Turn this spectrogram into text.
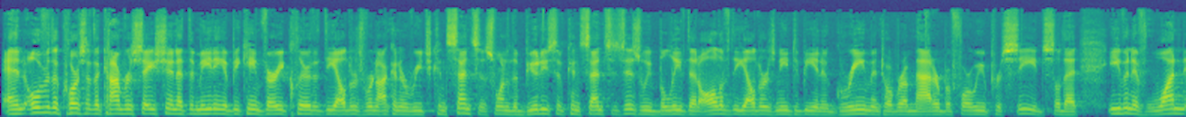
And over the course of the conversation at the meeting, it became very clear that the elders were not going to reach consensus. One of the beauties of consensus is we believe that all of the elders need to be in agreement over a matter before we proceed, so that even if one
